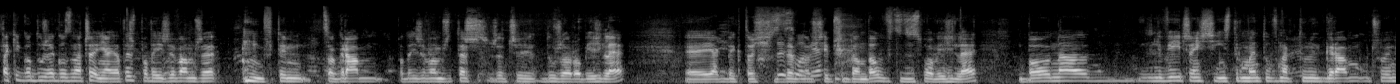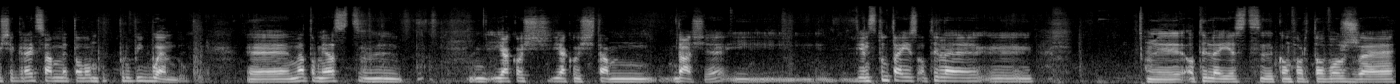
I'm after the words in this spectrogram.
takiego dużego znaczenia. Ja też podejrzewam, że w tym, co gram, podejrzewam, że też rzeczy dużo robię źle. E, Jakby ktoś z zewnątrz się przyglądał, w cudzysłowie źle, bo na lwiej części instrumentów, na których gram, uczyłem się grać sam metodą prób i błędów. E, Natomiast y, jakoś, jakoś tam da się i więc tutaj jest o tyle y, Y, o tyle jest komfortowo, że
